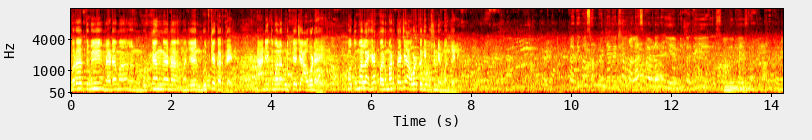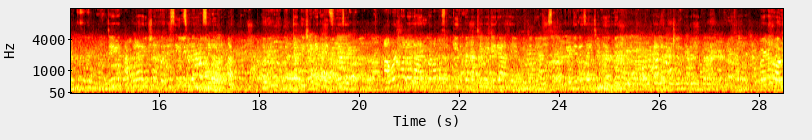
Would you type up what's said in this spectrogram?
बरं तुम्ही मॅडम नृत्यांगना म्हणजे नृत्य करतायत आणि तुम्हाला नृत्याची आवड आहे. मग तुम्हाला ह्या परमार्थाची आवड कधीपासून निर्माण झाली कधीपासून म्हणण्यापेक्षा मलाच कळलं नाही आहे मी कधी स्वामीमय झाले खरं तर म्हणजे आपल्या आयुष्यात बरेचसे इन्सिडंट असे घडतात हळूहळू पण त्या दिशेने खेचले जातात आवड मला लहानपणापासून कीर्तनाची वगैरे आहे म्हणजे मी आईसोबत वगैरे जायची कीर्तन ऐकायला भजन वगैरे ऐकायला पण हळूहळू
